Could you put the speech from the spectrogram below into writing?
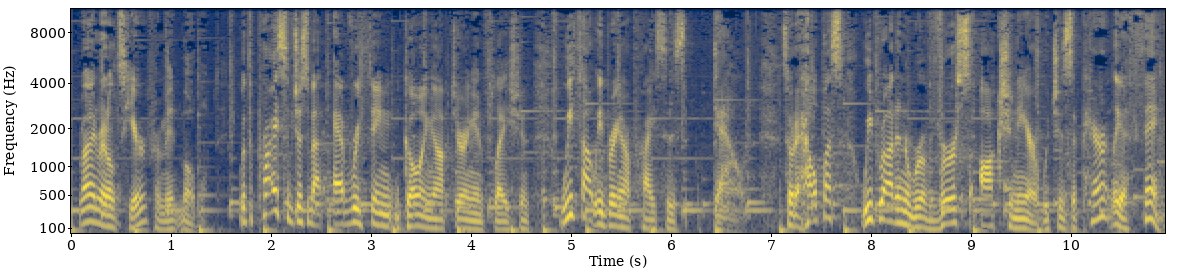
Ryan Reynolds here from Mint Mobile. With the price of just about everything going up during inflation, we thought we'd bring our prices down. So to help us, we brought in a reverse auctioneer, which is apparently a thing.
